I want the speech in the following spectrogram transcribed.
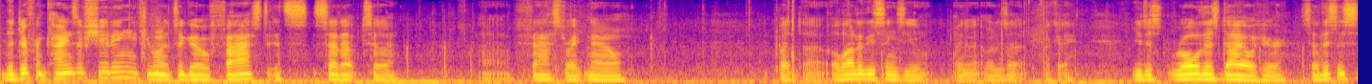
the different kinds of shooting, if you want it to go fast, it's set up to uh, fast right now. But uh, a lot of these things you, wait a minute, what is that? Okay. You just roll this dial here. So this is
